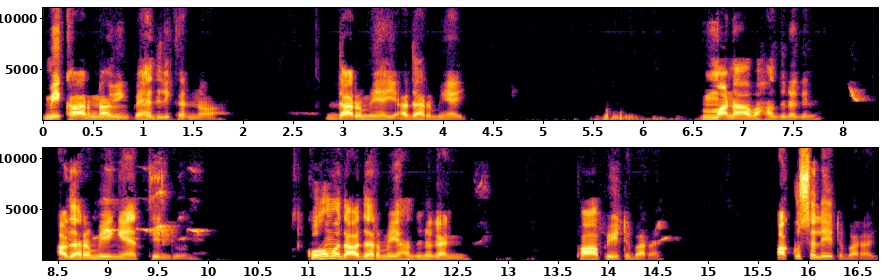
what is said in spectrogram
මේ කාරණාවෙන් පැහැදිලි කරනවා ධර්මයයි අධර්මයයි මනාව හඳුනගෙන අධර්මයෙන් ඈත් එෙන්ඩුවනේ. කොහොමද අධර්මය හඳුනගන්නේ පාපයට බරයි. අකුසලයට බරයි.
